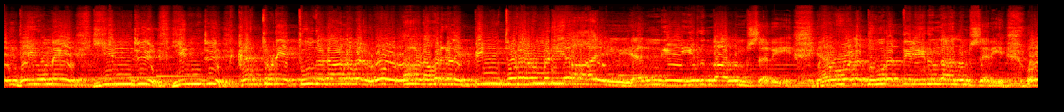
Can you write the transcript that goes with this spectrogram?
என் தெய்வமே இன்று இன்று கர்த்தருடைய தூதரானவர் ஓ லார்ட் அவர்களை பின்தொடரும்படியாய் எங்கே இருந்தாலும் சரி எவ்வளவு தூரத்தில் இருந்தாலும் சரி ஓ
